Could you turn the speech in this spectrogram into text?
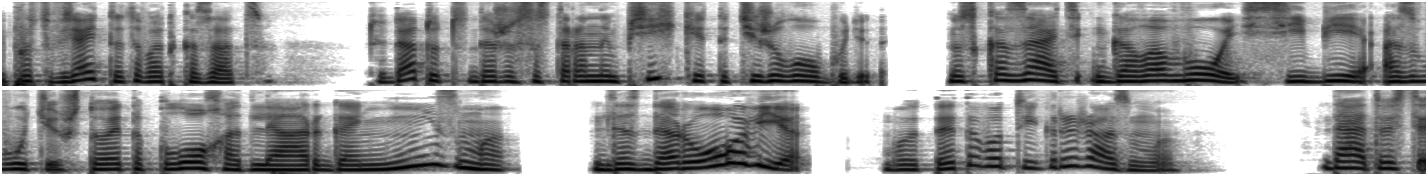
и просто взять от этого отказаться. То есть, да, тут даже со стороны психики это тяжело будет. Но сказать головой себе, озвучить, что это плохо для организма, для здоровья, вот это вот игры разума. Да, то есть,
